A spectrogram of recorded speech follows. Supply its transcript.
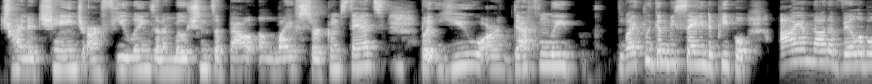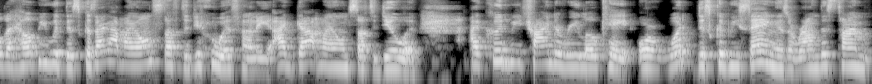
trying to change our feelings and emotions about a life circumstance. But you are definitely likely going to be saying to people, I am not available to help you with this because I got my own stuff to deal with, honey. I got my own stuff to deal with. I could be trying to relocate or what this could be saying is around this time, of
